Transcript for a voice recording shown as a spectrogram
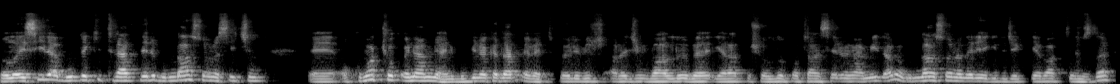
Dolayısıyla buradaki trendleri bundan sonrası için e, okumak çok önemli. Hani bugüne kadar evet böyle bir aracın varlığı ve yaratmış olduğu potansiyel önemliydi ama bundan sonra nereye gidecek diye baktığımızda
